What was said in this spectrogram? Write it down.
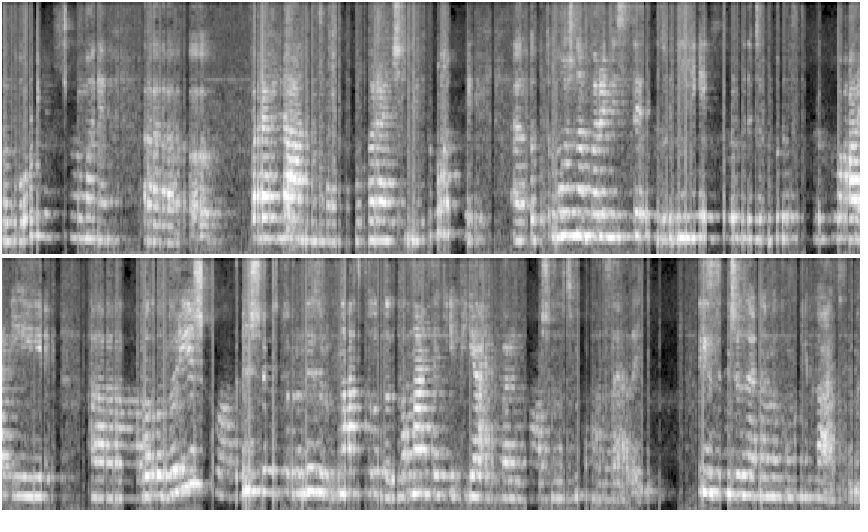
забору, якщо ми е, е, переглянемо поперечні профіль, е, тобто можна перемістити з однієї сторони зробити тротуар і велодоріжку, а з іншої сторони зроб- у нас тут 12,5 передбачено смуга зелені. І з інженерними комунікаціями.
